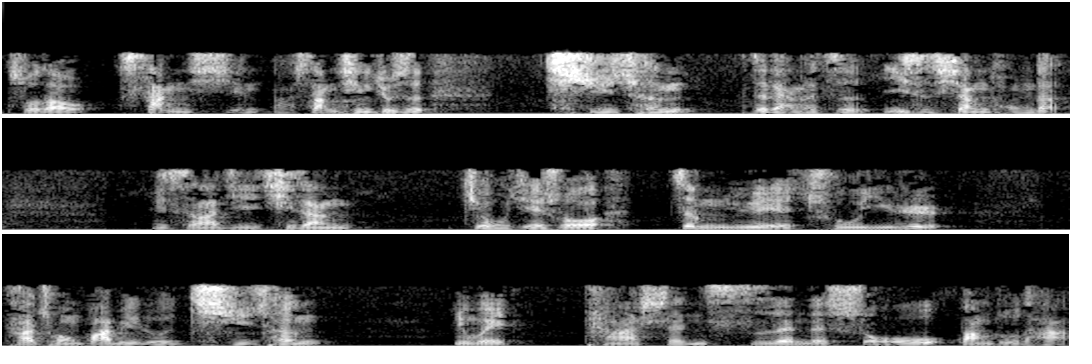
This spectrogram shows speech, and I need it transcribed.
说到上行啊，上行就是启程这两个字，意思相同的。以斯拉记七章九节说正月初一日，他从巴比伦启程，因为他神施恩的手帮助他，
